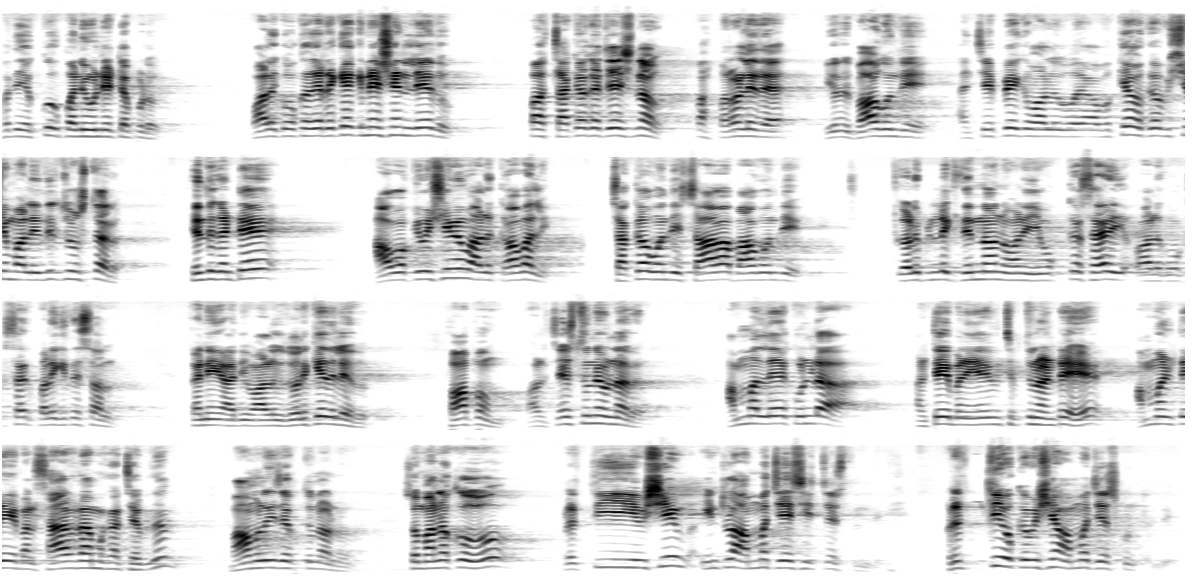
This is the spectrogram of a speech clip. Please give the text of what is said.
కాకపోతే ఎక్కువ పని ఉండేటప్పుడు. వాళ్ళకి ఒక రికగ్నేషన్ లేదు. పా చక్కగా చేసినావు. పా పర్వాలేదే. ఈరోజు బాగుంది అని చెప్పే వాళ్ళు ఒకే ఒక విషయం వాళ్ళు ఎదురు చూస్తారు. ఎందుకంటే ఆ ఒక విషయమే వాళ్ళకి కావాలి. చక్కగా ఉంది చాలా బాగుంది. కడుపులోకి తిన్నాను అని ఒక్కసారి వాళ్ళకి ఒకసారి పలికితే చాలు. కానీ అది వాళ్ళకి దొరికేది లేదు. పాపం వాళ్ళు చేస్తూనే ఉన్నారు. అమ్మ లేకుండా అంటే మనం ఏం చెప్తున్నా అంటే అమ్మ అంటే మన శారదామ్మగా చెప్తూ మామూలుగా చెప్తున్నాను. సో మనకు ప్రతి విషయం ఇంట్లో అమ్మ చేసి ఇచ్చేస్తుంది. ప్రతి ఒక్క విషయం అమ్మ చేసుకుంటుంది.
